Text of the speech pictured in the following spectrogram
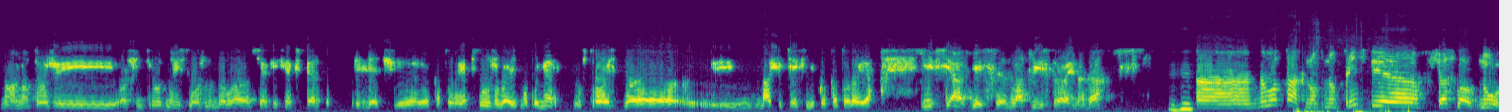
но, но тоже очень трудно и сложно было всяких экспертов привлечь, которые обслуживают, например, устройство и нашу технику, которая не вся здесь в Латвии встроена, да. Uh-huh. А, ну вот так, ну, ну в принципе сейчас, ну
